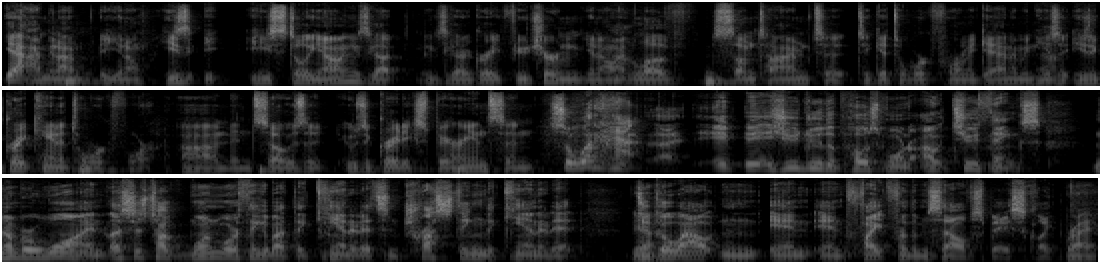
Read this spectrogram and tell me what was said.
Yeah, I mean, I'm you know he's he's still young. He's got he's got a great future, and you know I'd love sometime to to get to work for him again. I mean, he's a, he's a great candidate to work for, um, and so it was a it was a great experience. And So what ha- uh, as you do the postmortem? Uh, two things. Number one, let's just talk one more thing about the candidates and trusting the candidate to Yeah. go out and, and and fight for themselves. Basically, Right.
